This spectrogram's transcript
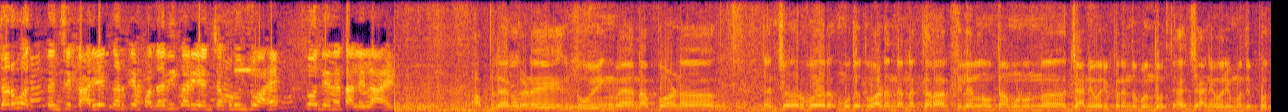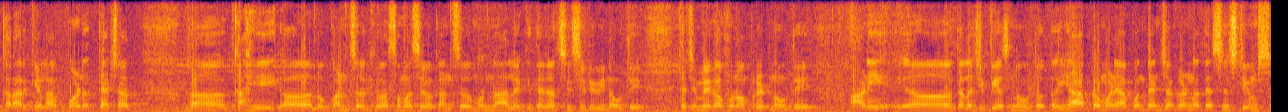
सर्वच त्यांचे कार्यकर्ते पदाधिकारी यांच्याकडून जो आहे तो देण्यात आलेला आहे. आपल्याकडे टोईंग व्हॅन आपण त्यांच्याबरोबर मुदतवाढ त्यांना करार केलेला नव्हता म्हणून जानेवारीपर्यंत बंद होत्या. जानेवारीमध्ये प करार केला. पण त्याच्यात काही लोकांचं किंवा समाजसेवकांचं म्हणणं आलं की त्याच्यात सी सी टी व्ही नव्हते त्याचे मेगाफोन ऑपरेट नव्हते आणि त्याला जी पी एस नव्हतं. तर ह्याप्रमाणे आपण त्यांच्याकडनं त्या सिस्टीम्स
